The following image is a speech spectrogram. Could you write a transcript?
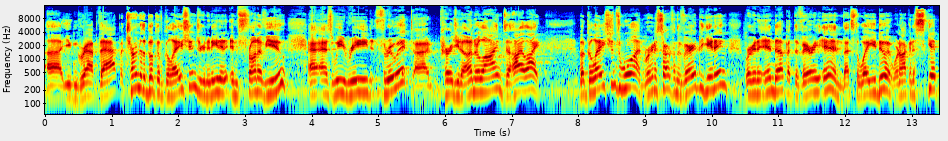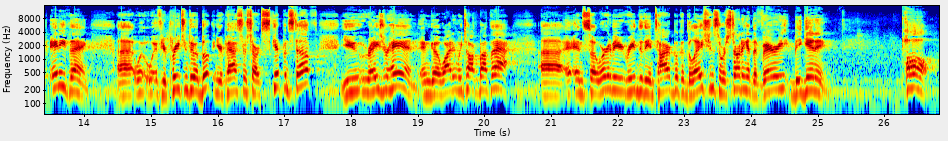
uh, you can grab that. But turn to the book of Galatians. You're going to need it in front of you as we read through it. I encourage you to underline, to highlight. But Galatians 1, we're going to start from the very beginning. We're going to end up at the very end. That's the way you do it. We're not going to skip anything. Uh, if you're preaching through a book and your pastor starts skipping stuff, you raise your hand and go, Why didn't we talk about that? Uh, and so we're going to be reading through the entire book of Galatians. So we're starting at the very beginning. Paul,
